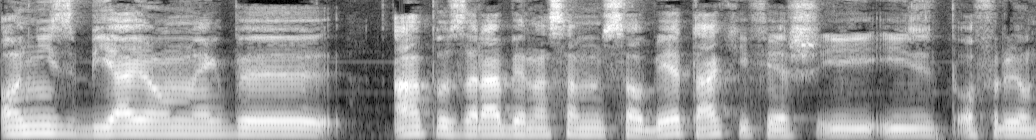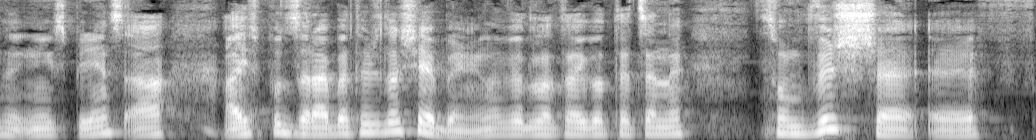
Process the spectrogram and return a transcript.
oni zbijają jakby Apple zarabia na samym sobie, tak, i wiesz, i, i oferują ten experience, a iSpot zarabia też dla siebie, nie? No, dlatego te ceny są wyższe e, w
